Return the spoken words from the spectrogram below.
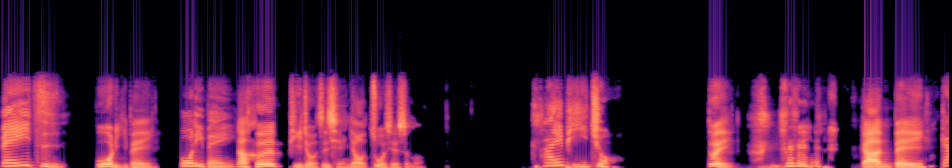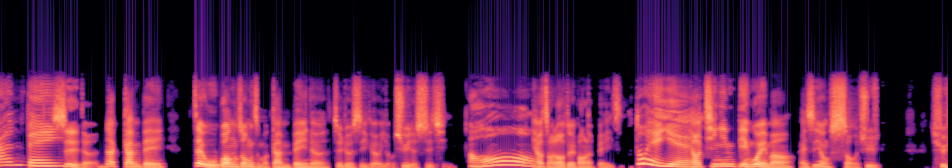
杯子、玻璃杯。玻璃杯，那喝啤酒之前要做些什么？开啤酒，对，干杯。干杯，是的，那干杯在无光中怎么干杯呢？这就是一个有趣的事情。哦你，要找到对方的杯子，对耶，你要听音辨位吗？还是用手去去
